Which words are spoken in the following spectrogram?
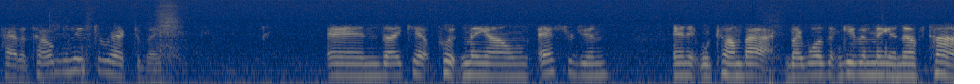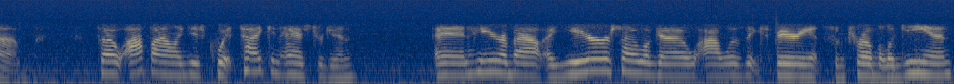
Had a total hysterectomy, and they kept putting me on estrogen, and it would come back. They wasn't giving me enough time, so I finally just quit taking estrogen. And here, about a year or so ago, I was experiencing some trouble again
